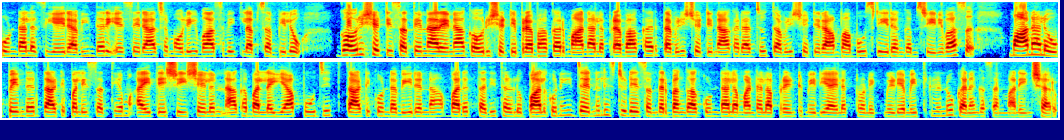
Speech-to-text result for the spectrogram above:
Gundala CI Ravinder S A Rajamouli Vasavi club సభ్యులు గౌరిశెట్టి సత్యనారాయణ గౌరిశెట్టి ప్రభాకర్ మానాల ప్రభాకర్ తవిడిశెట్టి నాగరాజు తవిడిశెట్టి రాంబాబు శ్రీరంగం శ్రీనివాస్ మానాల ఉపేందర్ తాటిపల్లి సత్యం అయితే శ్రీశైలం నాగమల్లయ్య పూజిత్ తాటికొండ వీరన్న భరత్ తదితరులు పాల్గొని జర్నలిస్టు డే సందర్భంగా గుండాల మండల ప్రింట్ మీడియా ఎలక్ట్రానిక్ మీడియా మిత్రులను ఘనంగా సన్మానించారు.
